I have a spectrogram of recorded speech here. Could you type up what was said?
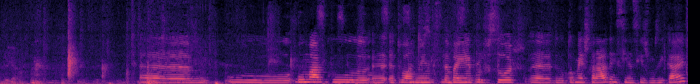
Obrigado. Uh, o, o Marco uh, atualmente também é professor uh, do, do, mestrado em Ciências Musicais.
